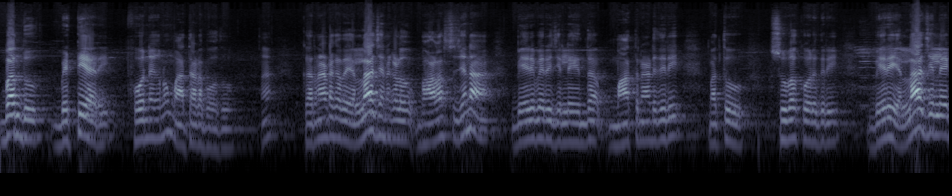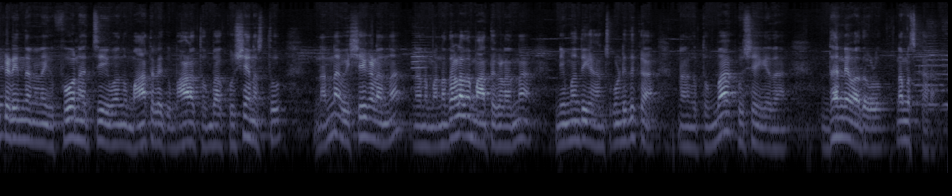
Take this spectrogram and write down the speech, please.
ಬಂದು ಭೇಟಿಯಾರಿ ಫೋನಾಗೂ ಮಾತಾಡಬಹುದು. ಆ? ಕರ್ನಾಟಕದ ಎಲ್ಲ ಜನಗಳು ಬಹಳಷ್ಟು ಜನ ಬೇರೆ ಬೇರೆ ಜಿಲ್ಲೆಯಿಂದ ಮಾತನಾಡಿದಿರಿ ಮತ್ತು ಶುಭ ಕೋರಿದಿರಿ. ಬೇರೆ ಎಲ್ಲ ಜಿಲ್ಲೆಯ ಕಡೆಯಿಂದ ನನಗೆ ಫೋನ್ ಹಚ್ಚಿ ಒಂದು ಮಾತಾಡೋಕ್ಕೆ ಭಾಳ ತುಂಬ ಖುಷಿ ಅನ್ನಿಸ್ತು. ನನ್ನ ವಿಷಯಗಳನ್ನು, ನನ್ನ ಮನದಳದ ಮಾತುಗಳನ್ನು ನಿಮ್ಮೊಂದಿಗೆ ಹಂಚ್ಕೊಂಡಿದ್ದಕ್ಕೆ ನನಗೆ ತುಂಬ ಖುಷಿಯಾಗಿದೆ ಧನ್ಯವಾದಗಳು. ನಮಸ್ಕಾರ.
